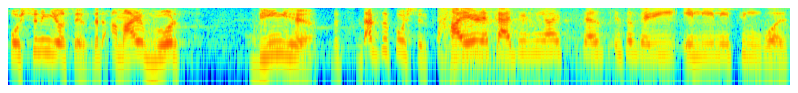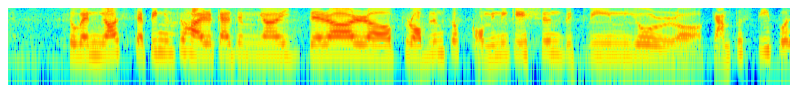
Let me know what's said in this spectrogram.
questioning yourself that am I worth being here? That's, that's the question. Higher academia itself is a very alienating world. So when you're stepping into higher academia, there are uh, problems of communication between your uh, campus people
